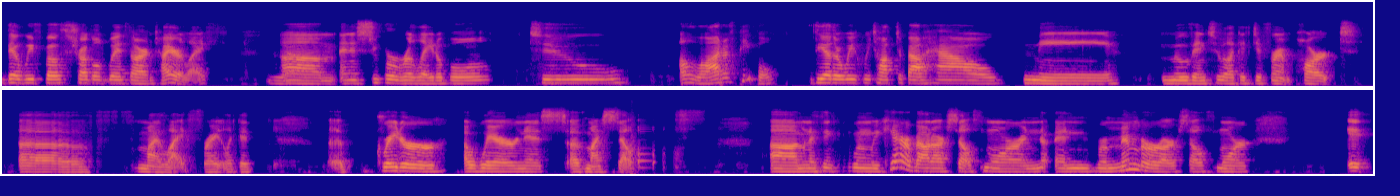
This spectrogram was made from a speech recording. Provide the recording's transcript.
that we've both struggled with our entire life yeah. um, and is super relatable to a lot of people. The other week, we talked about how me move into like a different part of my life, right? Like a, a greater awareness of myself. Um, and I think when we care about ourselves more and and remember ourselves more, it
